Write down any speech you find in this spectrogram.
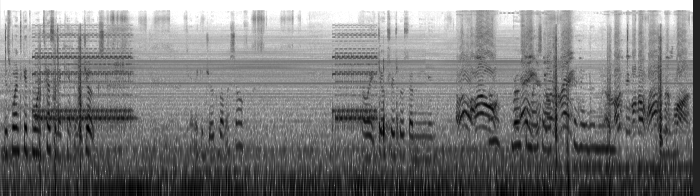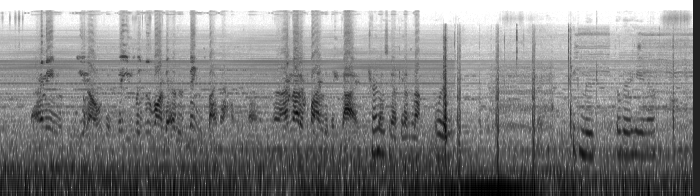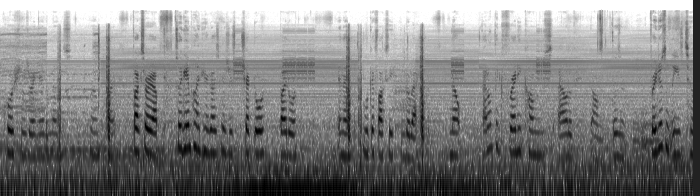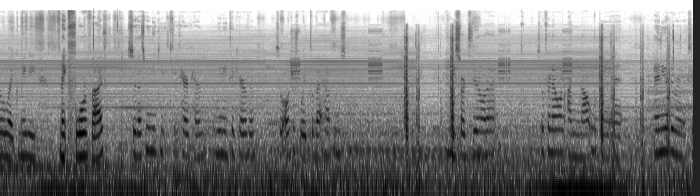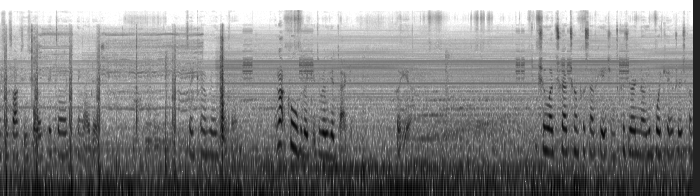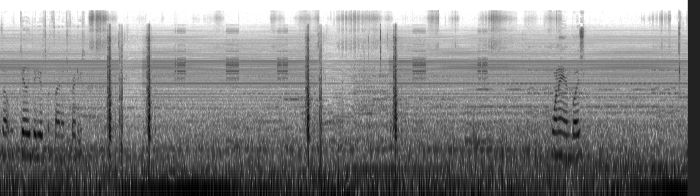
Just wanted to get more and I can't make jokes. Can't make a joke about myself. Oh wait, jokes are supposed to have meaning. Hello, hello. Roasting hey, you're myself. doing great. Uh, most people don't last this long. I mean, you know, they usually move on to other things by now. Uh, I'm not implying that they died. trying to listen to that's- that's camera. not- Whatever. Chica moved over here now. Of course, she's right near the men's room. Alright. Foxy, up. So the game plan here, guys, is just check door by door, and then look at Foxy and go back. No, I don't think Freddy comes out of um doesn't. Freddy doesn't leave till like maybe night four or five. So that's when we need to take care of him. We need to take care of him. So I'll just wait till that happens. He starts doing all that. So for now on, I'm not looking at any other room except for Foxy's cove. It's a thing I did. It's like a really cool thing. Not cool, but like it's a really good tactic. But yeah. To like, subscribe, turn on post notifications, because you already know your boy Trace comes out with daily videos of at Freddy's. One AM, boys.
